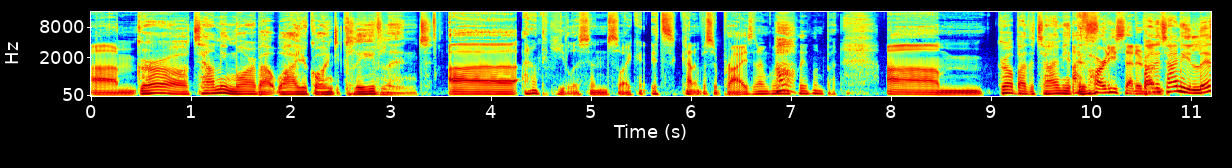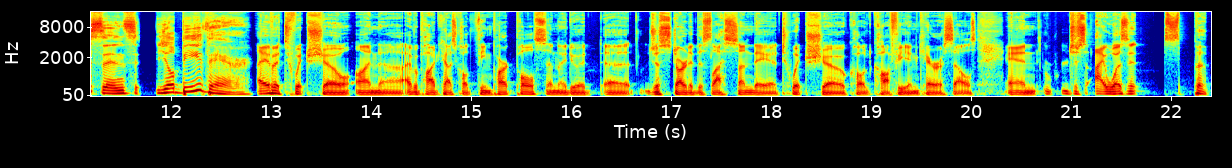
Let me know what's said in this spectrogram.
Girl, tell me more about why you're going to Cleveland. Uh, I don't think he listened, so I can. It's kind of a surprise that I'm going to Cleveland, but um, Girl, by the time he I've this- already said it. by on, the time he listens, you'll be there. I have a Twitch show on. Uh, I have a podcast called Theme Park Pulse, and I do it. Uh, just started this last Sunday a Twitch show called Coffee and Carousels, and just I wasn't sp-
